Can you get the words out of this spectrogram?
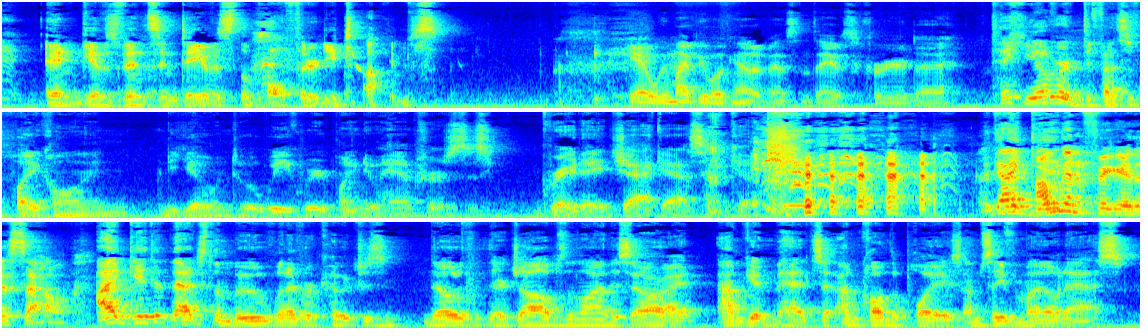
and gives Vincent Davis the ball thirty times. Yeah, we might be looking at a Vincent Davis career day. Taking over defensive play calling when you go into a week where you're playing New Hampshire is this grade A jackass head coach. like I get, I'm going to figure this out. I get that that's the move. Whenever coaches know that their job's in line, they say, "All right, I'm getting the headset. I'm calling the plays. I'm saving my own ass."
